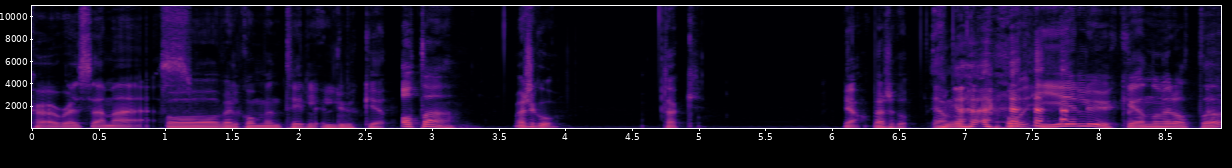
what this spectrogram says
Karasamas. Og velkommen til luke åtte. Vær så god. Takk. Vær så god. Ja. Og i luke nummer åtte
